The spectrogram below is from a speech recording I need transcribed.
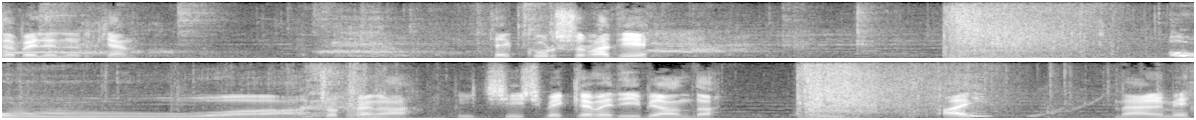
debelenirken. Tek kurşun hadi. Oo, çok fena. Hiç hiç beklemediği bir anda. Ay. Mermi.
